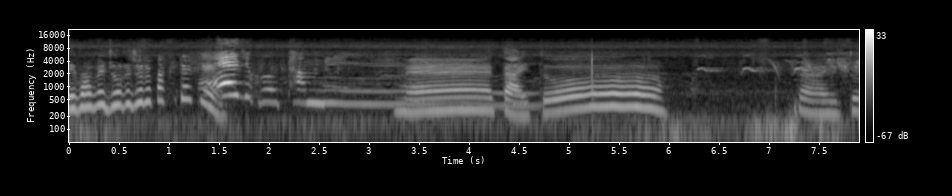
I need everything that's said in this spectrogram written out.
এইভাবে জোরে জোরে পাখি ডাকে হ্যাঁ তাই তো। তাই তো।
